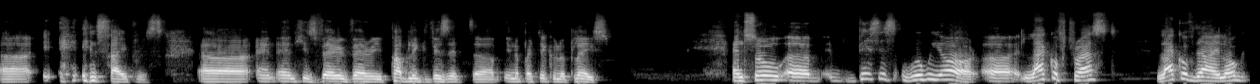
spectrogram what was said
uh, in Cyprus uh, and, and his very, very public visit uh, in a particular place. And so uh, this is where we are uh, lack of trust, lack of dialogue.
